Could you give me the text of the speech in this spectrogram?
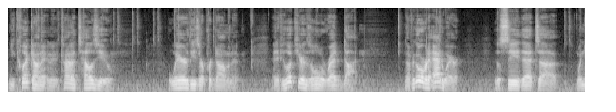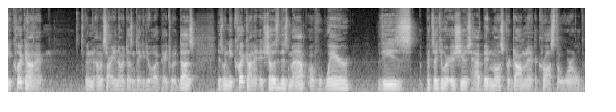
you click on it and it kind of tells you where these are predominant. And if you look here, there's a little red dot. Now, if we go over to Adware, you'll see that uh, when you click on it, and I'm sorry, no, it doesn't take you to a web page. What it does is when you click on it, it shows you this map of where these particular issues have been most predominant across the world.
